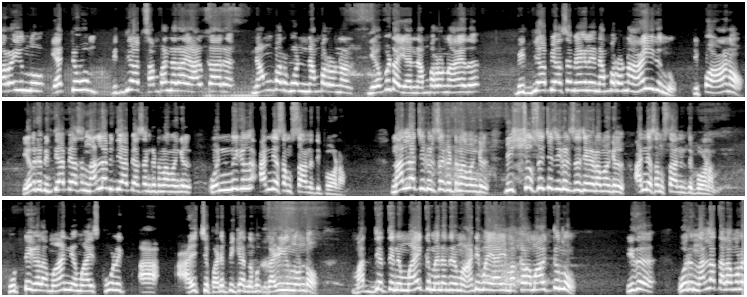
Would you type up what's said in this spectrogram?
പറയുന്നു ഏറ്റവും വിദ്യാസമ്പന്നരായ ആൾക്കാർ നമ്പർ വൺ നമ്പർ വൺ ആണ്. എവിടെയാണ് നമ്പർ വൺ ആയത്? വിദ്യാഭ്യാസ മേഖലയിൽ നമ്പർ വൺ ആയിരുന്നു. ഇപ്പൊ ആണോ? ഇവർ വിദ്യാഭ്യാസം നല്ല വിദ്യാഭ്യാസം കിട്ടണമെങ്കിൽ ഒന്നുകിൽ അന്യ സംസ്ഥാനത്തിൽ പോകണം. നല്ല ചികിത്സ കിട്ടണമെങ്കിൽ വിശ്വസിച്ച് ചികിത്സ ചെയ്യണമെങ്കിൽ അന്യ സംസ്ഥാനത്തിൽ പോകണം. കുട്ടികളെ മാന്യമായി സ്കൂളിൽ അയച്ച് പഠിപ്പിക്കാൻ നമുക്ക് കഴിയുന്നുണ്ടോ? മദ്യത്തിനും മയക്കുമരുന്നിനും അടിമയായി മക്കളെ മാറ്റുന്നു. ഇത് ഒരു നല്ല തലമുറ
